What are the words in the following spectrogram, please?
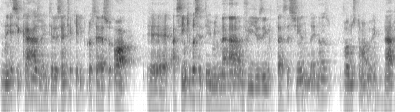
nesse caso, é interessante aquele processo, ó, é, assim que você terminar o videozinho que está assistindo, daí nós vamos tomar banho, né?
